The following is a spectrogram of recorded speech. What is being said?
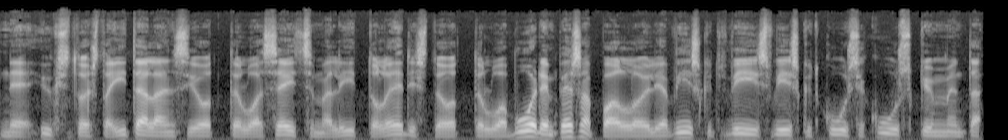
ne 11 itälänsiottelua, seitsemän liittolehdistöottelua, vuoden pesäpalloilija 55, 56 ja 60,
